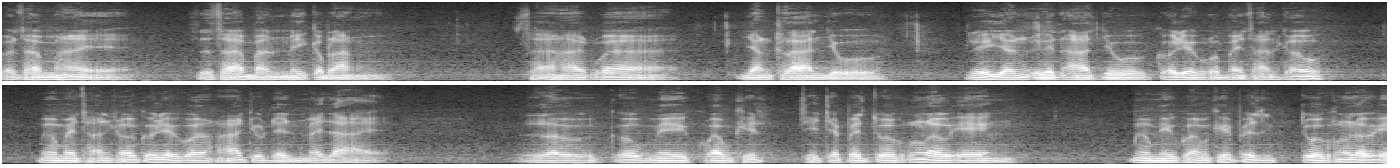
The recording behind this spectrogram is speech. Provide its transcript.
ก็ทำให้สถาบันมีกำลังถ้าหากว่า ยังคลานอยู่ หรือยังอื่นอาจอยู่ ก็เรียกว่าไม่ทันเขาเมื่อไม่ทันเขาก็เรียกว่าหาจุดเด่นไม่ได้ เราก็มีความคิดที่จะเป็นตัวของเราเอง เมื่อมีความคิดเป็นตัวของเราเอ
